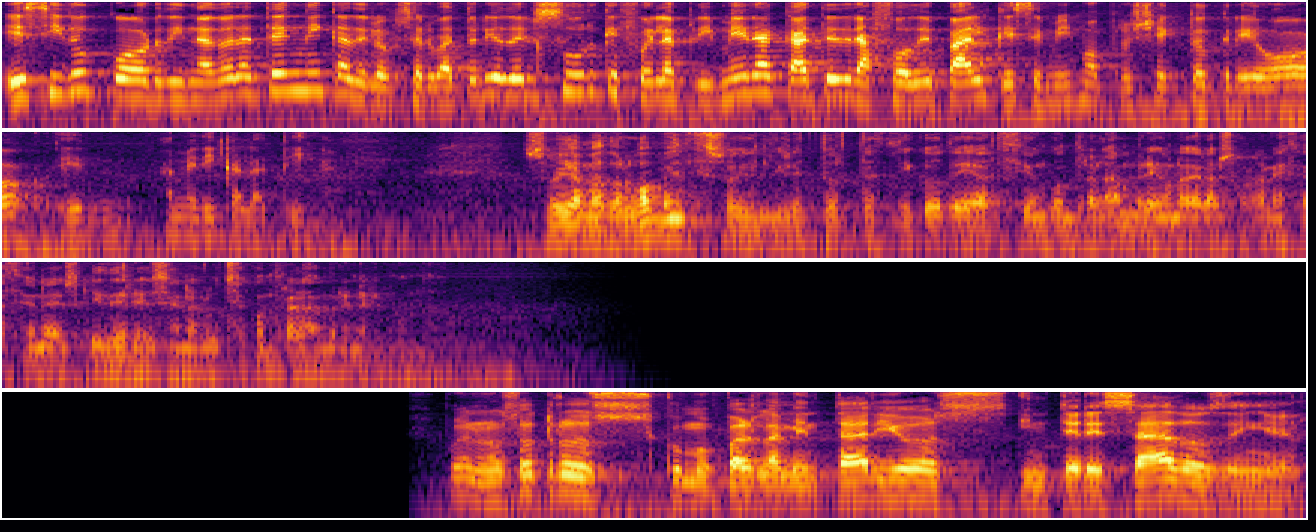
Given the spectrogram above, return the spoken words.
he sido coordinadora técnica del Observatorio del Sur, que fue la primera cátedra FODEPAL que ese mismo proyecto creó en América Latina. Soy Amador Gómez, soy el director técnico de Acción contra el Hambre, una de las organizaciones líderes en la lucha contra el hambre en el mundo. Bueno, nosotros como parlamentarios interesados en el,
